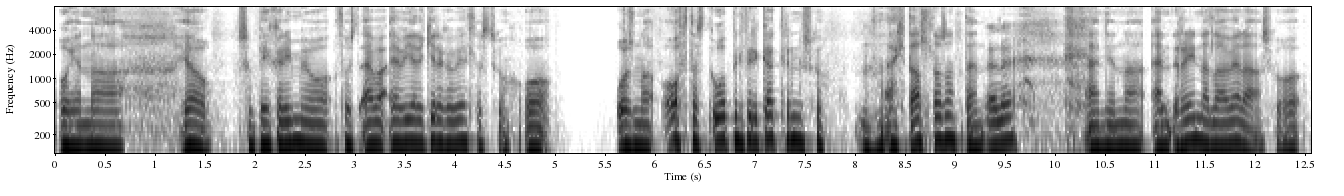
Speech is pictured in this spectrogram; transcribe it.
og hérna já, sem pekar í mig og þú veist, ef, ef ég er að gera eitthvað vitlega sko, og, og svona oftast opinn fyrir gaggrinu sko, ekkert alltaf samt en, en, hérna, en reyna allavega að vera sko og,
